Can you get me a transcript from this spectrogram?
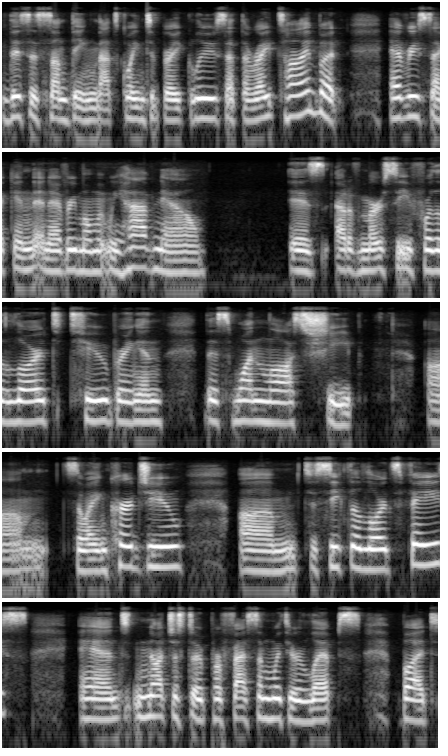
this is something that's going to break loose at the right time, but every second and every moment we have now is out of mercy for the Lord to bring in this one lost sheep. Um, so I encourage you um, to seek the Lord's face and not just to profess Him with your lips, but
